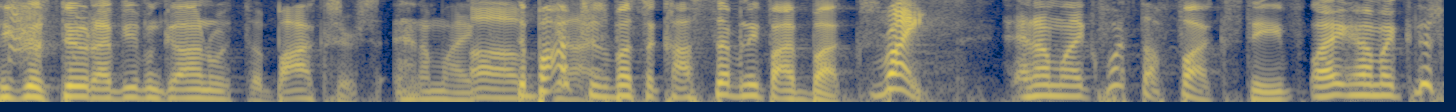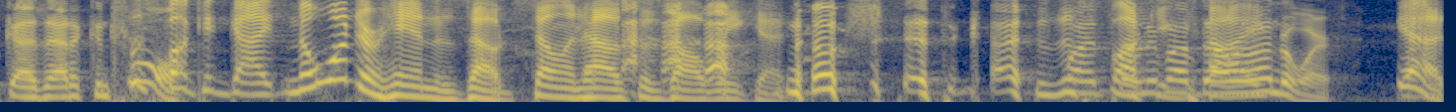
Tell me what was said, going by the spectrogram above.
he goes, dude, I've even gone with the boxers. And I'm like, Oh, the boxers God. must have cost 75 bucks. right. And I'm like, what the fuck, Steve? Like, I'm like, this guy's out of control. This fucking guy. No wonder Hannah's out selling houses all weekend. no shit. The guy's This fucking $75 guy- underwear. yeah.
